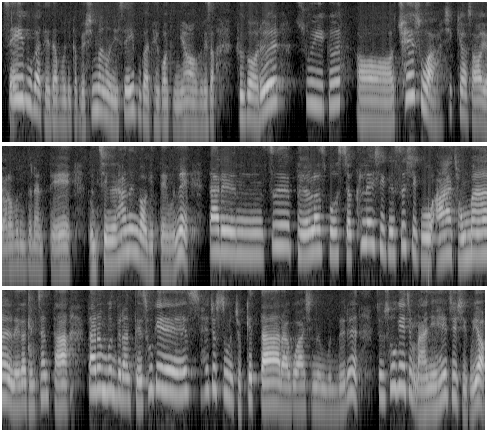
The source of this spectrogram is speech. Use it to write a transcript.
save가 되다 보니까 몇십만 원이 save가 되거든요. 그래서 그거를 수익을 어, 최소화 시켜서 여러분들한테 론칭을 하는 거기 때문에 다른 스 Balance Posture 클래식을 쓰시고 아 정말 내가 괜찮다. 다른 분들한테 소개해 줬으면 좋겠다 라고 하시는 분들은 좀 소개 좀 많이 해 주시고요.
